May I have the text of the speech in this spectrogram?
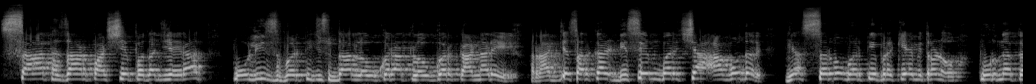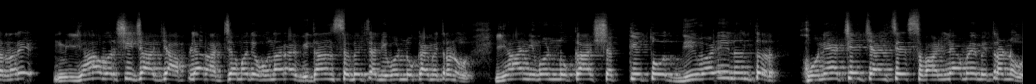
सात हजार पाचशे पदाची जाहिरात पोलीस भरतीची सुद्धा लवकरात लवकर काढणारे राज्य सरकार डिसेंबरच्या अगोदर या सर्व भरती प्रक्रिया मित्रांनो पूर्ण करणारे. या वर्षीच्या ज्या आपल्या राज्यामध्ये होणाऱ्या विधानसभेच्या निवडणुका मित्रांनो या निवडणुका शक्यतो दिवाळीनंतर होण्याचे चान्सेस वाढल्यामुळे मित्रांनो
